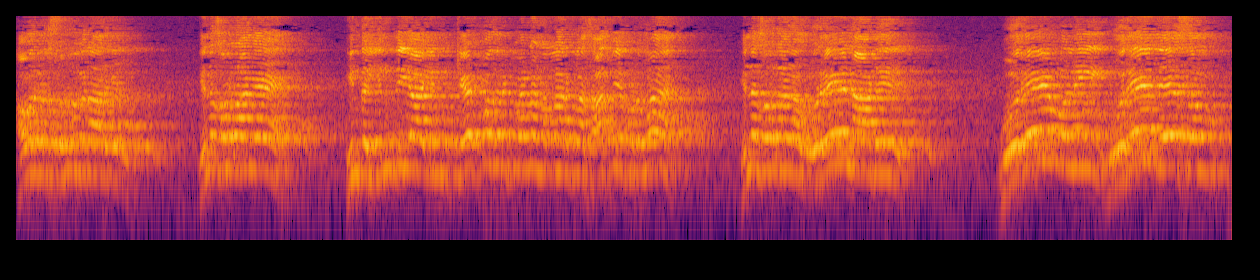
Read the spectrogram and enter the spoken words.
அவர்கள் சொல்லுகிறார்கள். என்ன சொல்றாங்க? இந்த இந்தியா என் கேட்பதற்கு வேணா நல்லா இருக்கலாம். சாத்தியப்படுமா? என்ன சொல்றாங்க? ஒரே நாடு ஒரே மொழி ஒரே தேசம்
